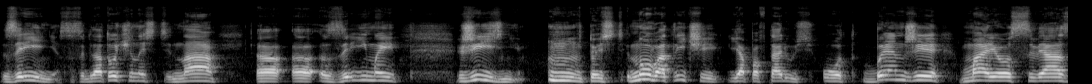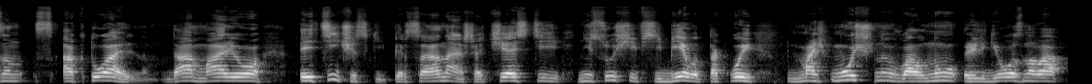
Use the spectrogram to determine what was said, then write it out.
зрения, сосредоточенность на э, зримой жизни. То есть, но в отличие, я повторюсь, от Бенджи, Марио связан с актуальным. Да? Марио этический персонаж, отчасти несущий в себе вот такой мощную волну религиозного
